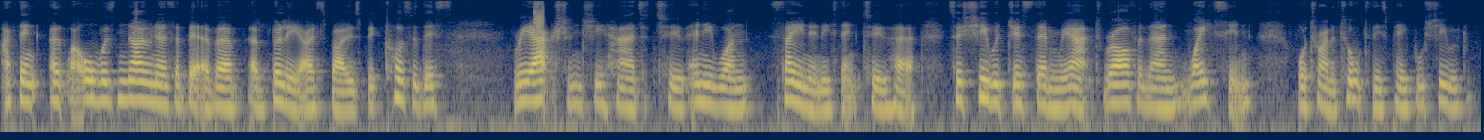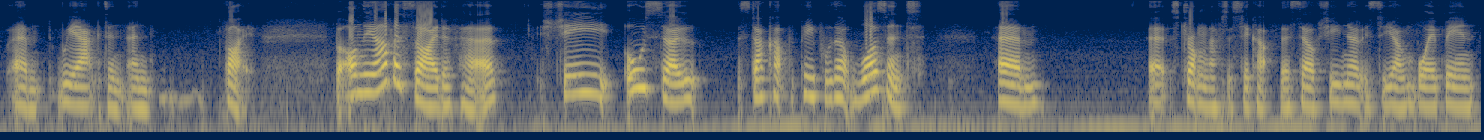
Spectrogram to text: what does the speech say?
I think, uh, or was known as a bit of a, a bully, I suppose, because of this reaction she had to anyone saying anything to her. So she would just then react rather than waiting or trying to talk to these people, she would um, react and, and fight. But on the other side of her, she also stuck up for people that wasn't um, uh, strong enough to stick up for themselves. She noticed a young boy being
